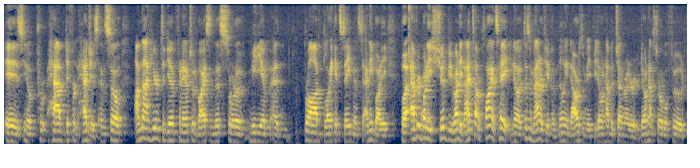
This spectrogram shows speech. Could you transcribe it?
is you know pr- have different hedges. And so I'm not here to give financial advice in this sort of medium and broad blanket statements to anybody, but everybody should be ready. And I tell clients, hey, you know, it doesn't matter if you have a million dollars with me if you don't have a generator, you don't have storable food,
